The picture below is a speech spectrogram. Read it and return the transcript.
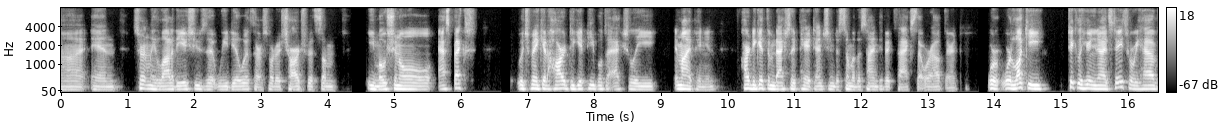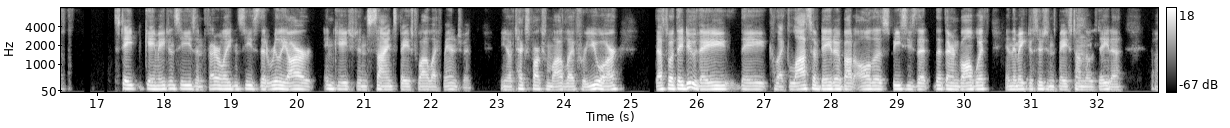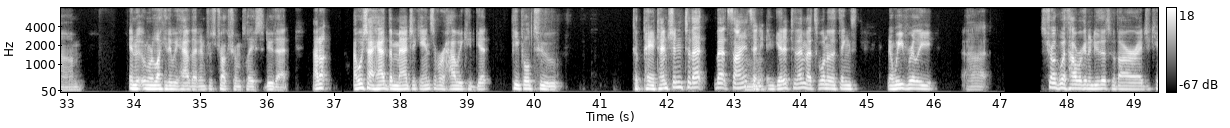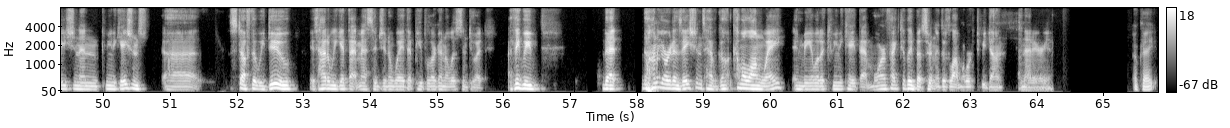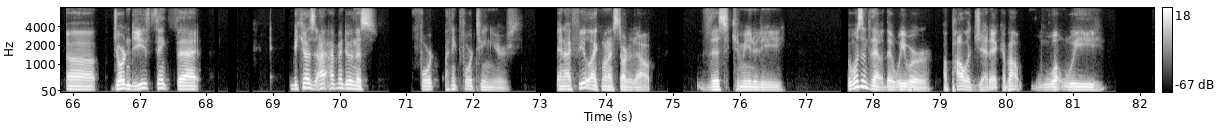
uh, and certainly a lot of the issues that we deal with are sort of charged with some emotional aspects, which make it hard to get people to actually, in my opinion, hard to get them to actually pay attention to some of the scientific facts that were out there. We're, we're lucky, particularly here in the United States, where we have state game agencies and federal agencies that really are engaged in science-based wildlife management. You know, Texas Parks and Wildlife, where you are, that's what they do. They they collect lots of data about all the species that that they're involved with, and they make decisions based on those data. Um, and, and we're lucky that we have that infrastructure in place to do that. I don't. I wish I had the magic answer for how we could get people to to pay attention to that that science Mhm. and, and get it to them. That's one of the things. You know, we've really uh, struggled with how we're going to do this with our education and communications uh, stuff that we do. Is how do we get that message in a way that people are going to listen to it? I think we that the hunting organizations have go, come a long way in being able to communicate that more effectively, but certainly there's a lot more work to be done in that area. Okay. Uh, Jordan, do you think that because I, I've been doing this for, I think, 14 years, and I feel like when I started out, this community, it wasn't that, that we were apologetic about what we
